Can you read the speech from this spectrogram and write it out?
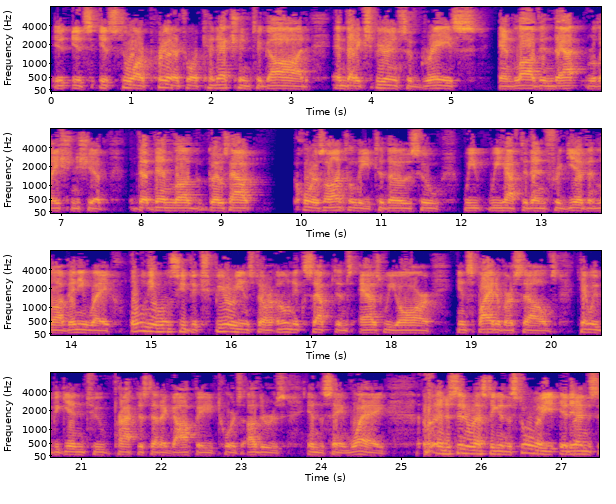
It, it's, it's through our prayer, to our connection to God, and that experience of grace and love in that relationship that then love goes out horizontally to those who we we have to then forgive and love anyway. Only once we've experienced our own acceptance as we are, in spite of ourselves, can we begin to practice that agape towards others in the same way. And it's interesting in the story, it ends,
